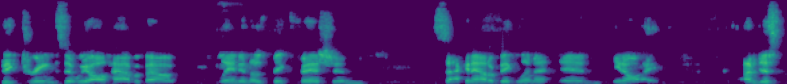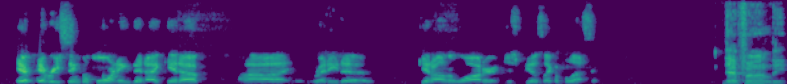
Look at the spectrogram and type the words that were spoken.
big dreams that we all have about landing those big fish and sacking out a big limit. And you know, I I'm just every single morning that I get up, uh, ready to get on the water, it just feels like a blessing. Definitely.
